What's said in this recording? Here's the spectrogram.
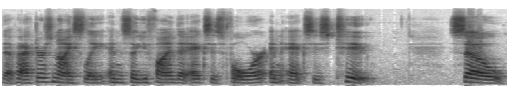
that factors nicely, and so you find that x is 4 and x is 2. So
